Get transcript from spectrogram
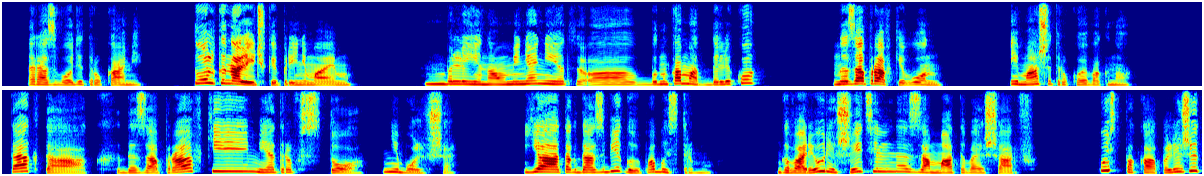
— разводит руками. «Только наличкой принимаем». «Блин, а у меня нет. А банкомат далеко?» «На заправке вон». И машет рукой в окно. Так-так, до заправки метров сто, не больше. Я тогда сбегаю по-быстрому. Говорю решительно, заматывая шарф. Пусть пока полежит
